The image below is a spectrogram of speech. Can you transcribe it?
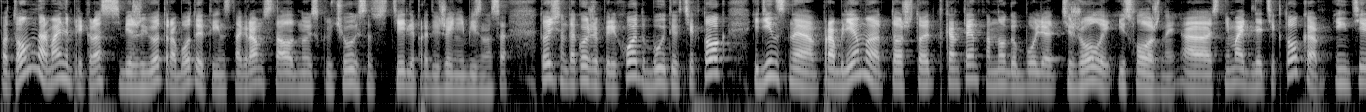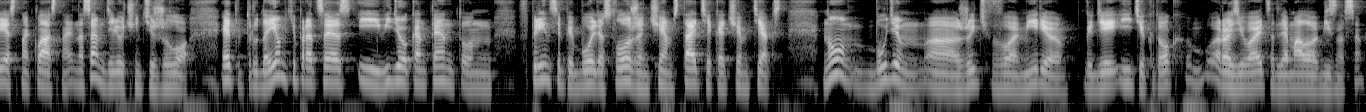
Потом нормально, прекрасно себе живет, работает, и Инстаграм стал одной из ключевых соцсетей для продвижения бизнеса. Точно такой же переход будет и в ТикТок. Единственная проблема, то, что этот контент намного более тяжелый и сложный. А снимать для ТикТока интересно, классно, на самом деле очень тяжело. Это трудоемкий процесс, и видеоконтент, он, в принципе, более сложен, чем стать статика, чем текст. Но будем э, жить в мире, где и TikTok развивается для малого бизнеса.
